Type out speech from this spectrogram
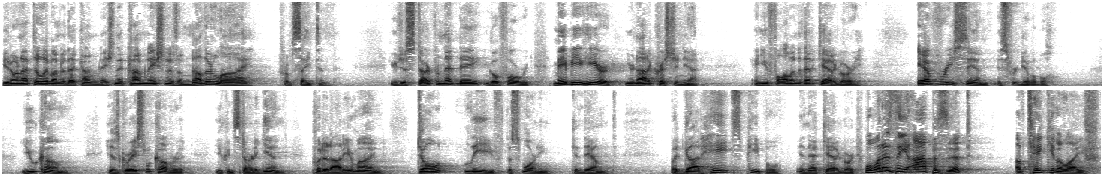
You don't have to live under that condemnation. That condemnation is another lie from Satan. You just start from that day and go forward. Maybe you hear you're not a Christian yet, and you fall into that category. Every sin is forgivable. You come, His grace will cover it. You can start again. Put it out of your mind. Don't leave this morning condemned. But God hates people in that category. Well, what is the opposite of taking a life.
